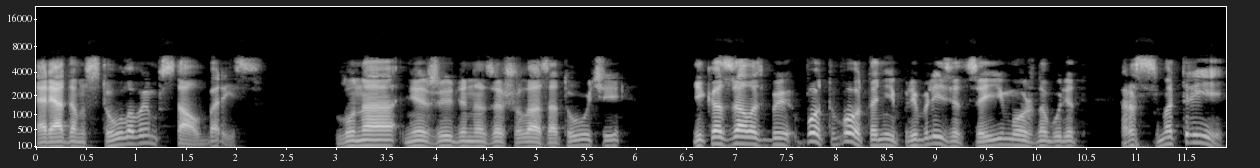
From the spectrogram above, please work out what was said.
Рядом с Туловым встал Борис. Луна неожиданно зашла за тучи, и, казалось бы, вот-вот они приблизятся, и можно будет рассмотреть,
